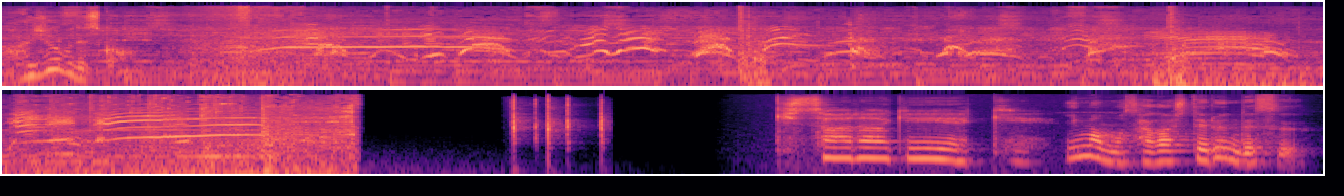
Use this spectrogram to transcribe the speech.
大丈夫ですか？木駅。今も探してるんです「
